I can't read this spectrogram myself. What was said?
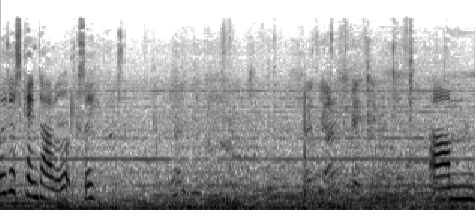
We just came to have a look, see? Um.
